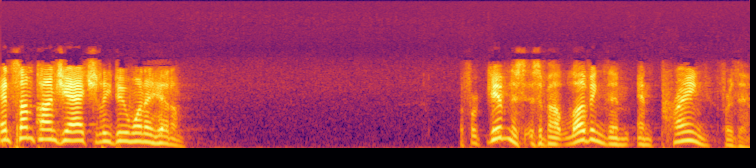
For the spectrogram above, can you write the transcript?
and sometimes you actually do want to hit them. Forgiveness is about loving them and praying for them.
